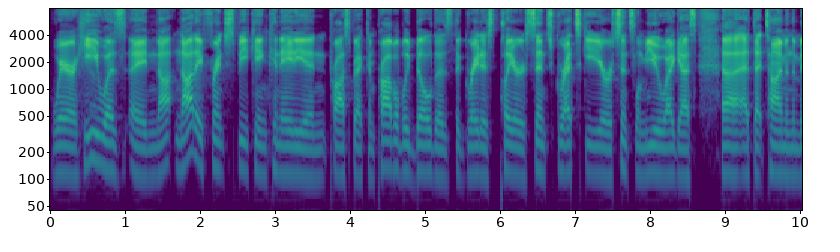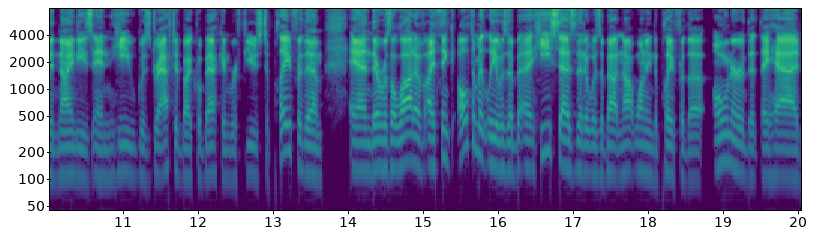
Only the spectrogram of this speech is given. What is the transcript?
where he was a not not a French speaking Canadian prospect and probably billed as the greatest player since Gretzky or since Lemieux, I guess, uh, at that time in the mid 90s. And he was drafted by Quebec and refused to play for them. And there was a lot of, I think ultimately it was, a, he says that it was about not wanting to play for the owner that they had.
